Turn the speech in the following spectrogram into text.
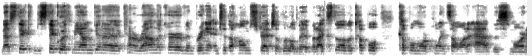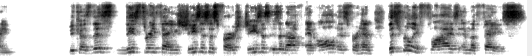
Now stick stick with me. I'm gonna kind of round the curve and bring it into the home stretch a little bit, but I still have a couple couple more points I want to add this morning. Because this these three things, Jesus is first, Jesus is enough, and all is for him. This really flies in the face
